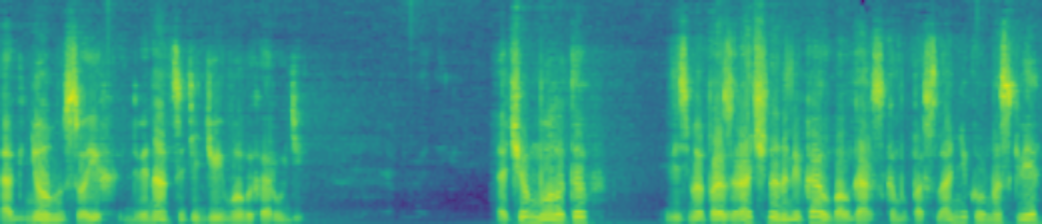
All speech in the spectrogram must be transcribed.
огнем своих 12-дюймовых орудий. О чем Молотов весьма прозрачно намекал болгарскому посланнику в Москве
